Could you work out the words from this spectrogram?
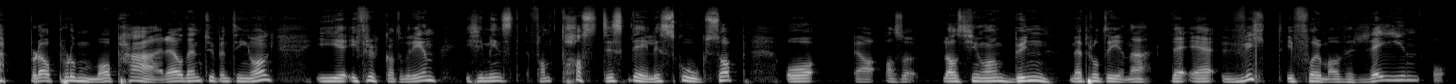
eple og plomme og pære og den typen ting òg. I, I fruktkategorien. Ikke minst fantastisk deilig skogsopp. Og ja, altså La oss ikke engang begynne med proteinet. Det er vilt i form av rein og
